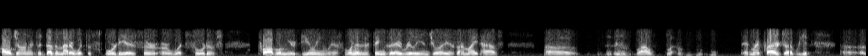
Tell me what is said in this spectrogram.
all genres. It doesn't matter what the sport is or, or what sort of problem you're dealing with. One of the things that I really enjoy is I might have, uh, well, at my prior job we had uh,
